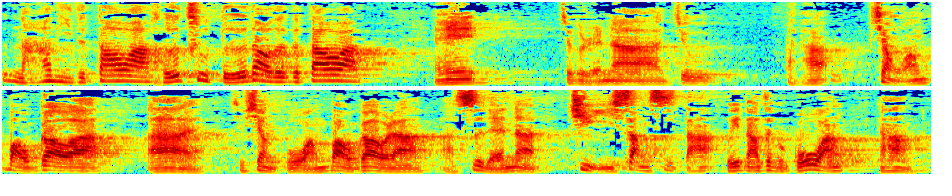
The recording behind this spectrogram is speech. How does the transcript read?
哪里的刀啊？何处得到的个刀啊？哎，这个人呢，就把他向王报告啊，啊，就向国王报告啦，啊，世人呢，据以上事答，回答这个国王啊。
